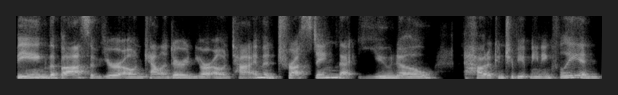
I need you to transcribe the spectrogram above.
being the boss of your own calendar and your own time and trusting that you know how to contribute meaningfully and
